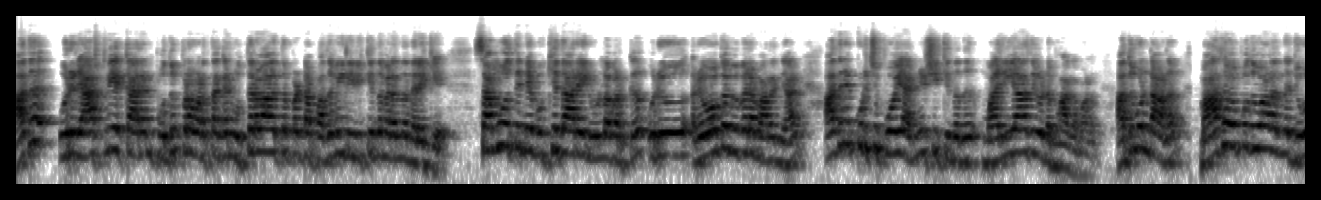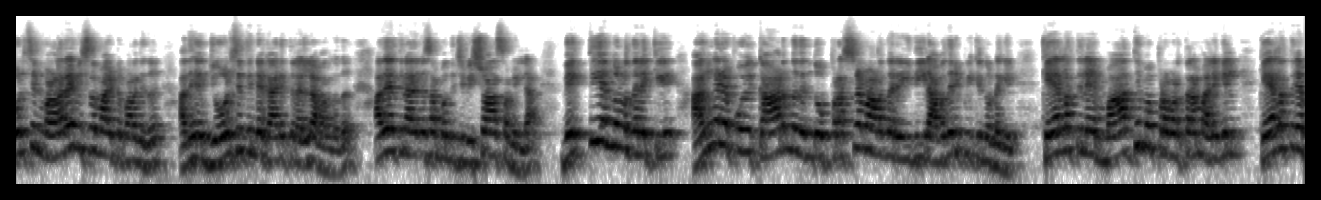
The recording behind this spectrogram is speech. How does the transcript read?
അത് ഒരു രാഷ്ട്രീയക്കാരൻ പൊതുപ്രവർത്തകൻ ഉത്തരവാദിത്തപ്പെട്ട പദവിയിൽ ഇരിക്കുന്നവരെന്ന നിലയ്ക്ക് സമൂഹത്തിന്റെ മുഖ്യധാരയിലുള്ളവർക്ക് ഒരു രോഗവിവരം അറിഞ്ഞാൽ അതിനെക്കുറിച്ച് പോയി അന്വേഷിക്കുന്നത് മര്യാദയുടെ ഭാഗമാണ്. അതുകൊണ്ടാണ് മാധവ പൊതുവാൾ എന്ന ജോത്സ്യൻ വളരെ വിശദമായിട്ട് പറഞ്ഞത്. അദ്ദേഹം ജോത്സ്യത്തിന്റെ കാര്യത്തിലല്ല വന്നത്. അദ്ദേഹത്തിന് അതിനെ സംബന്ധിച്ച് വിശ്വാസമില്ല. വ്യക്തി എന്നുള്ള നിലയ്ക്ക് അങ്ങനെ പോയി കാണുന്നത് എന്തോ പ്രശ്നമാണെന്ന രീതിയിൽ അവതരിപ്പിക്കുന്നുണ്ടെങ്കിൽ കേരളത്തിലെ മാധ്യമ പ്രവർത്തനം അല്ലെങ്കിൽ കേരളത്തിലെ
